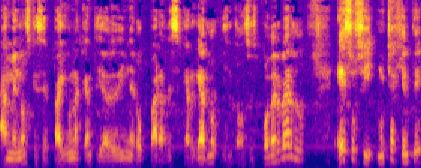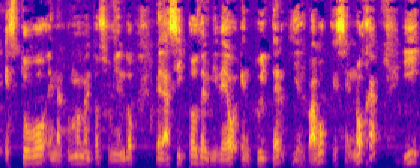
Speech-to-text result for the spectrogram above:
a menos que se pague una cantidad de dinero para descargarlo y entonces poder verlo. Eso sí, mucha gente estuvo en algún momento subiendo pedacitos del video en Twitter y el babo que se enoja y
